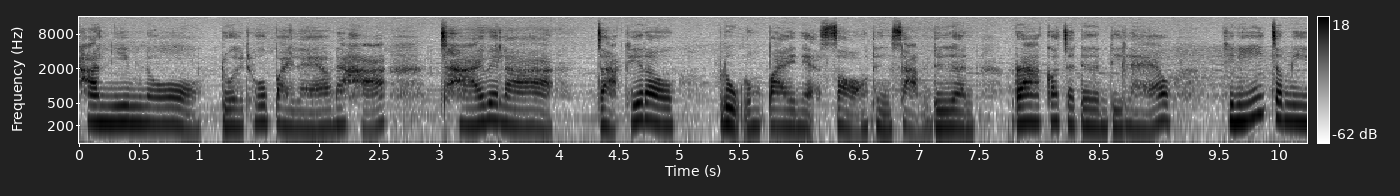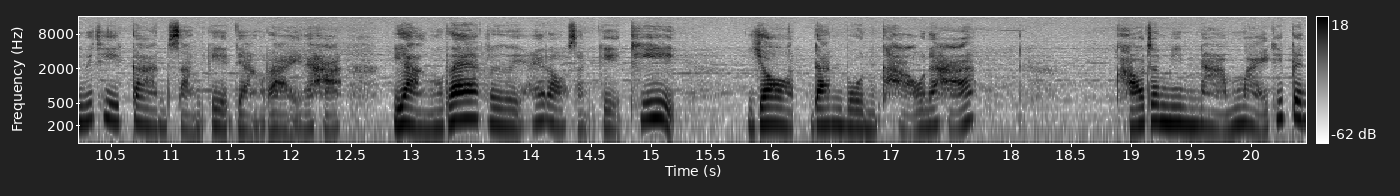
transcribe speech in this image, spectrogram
พันธุ์ยิมโนโดยทั่วไปแล้วนะคะ ใช้เวลาจากที่เราปลูกลงไปเนี่ยสถึงสเดือน รากก็จะเดินดีแล้ว ทีนี้จะมีวิธีการสังเกตอย่างไรนะคะ อย่างแรกเลยให้เราสังเกตที่ยอดด้านบนเขานะคะ เขาจะมีหนามไหมที่เป็น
